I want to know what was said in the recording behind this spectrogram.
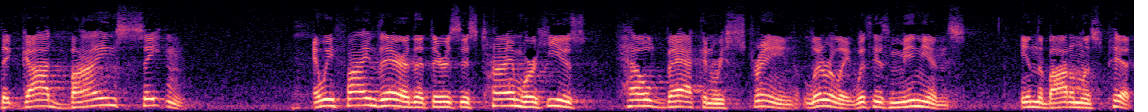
that God binds Satan. And we find there that there's this time where he is held back and restrained, literally, with his minions in the bottomless pit.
